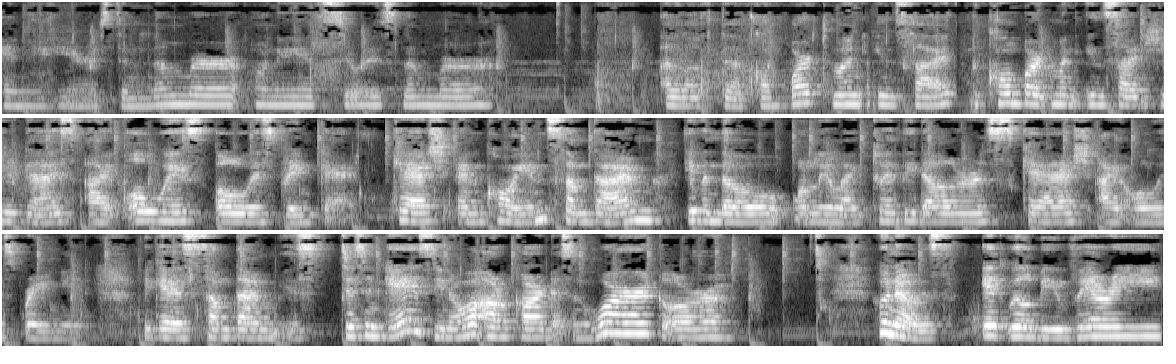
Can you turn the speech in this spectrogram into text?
and here's the number on it series number. I love the compartment inside. The compartment inside here guys I always always bring cash. Cash and coins sometimes even though only like $20 cash I always bring it. Because sometimes it's just in case you know our card doesn't work or who knows? It will be very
